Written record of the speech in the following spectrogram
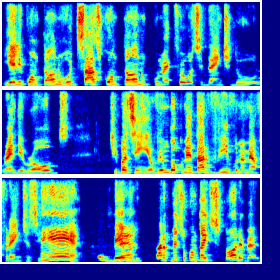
e ele contando, o Rudy Sasso contando como é que foi o acidente do Randy Rhodes. Tipo assim, eu vi um documentário vivo na minha frente, assim. É, Um bêbado. O cara começou a contar a história, velho.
